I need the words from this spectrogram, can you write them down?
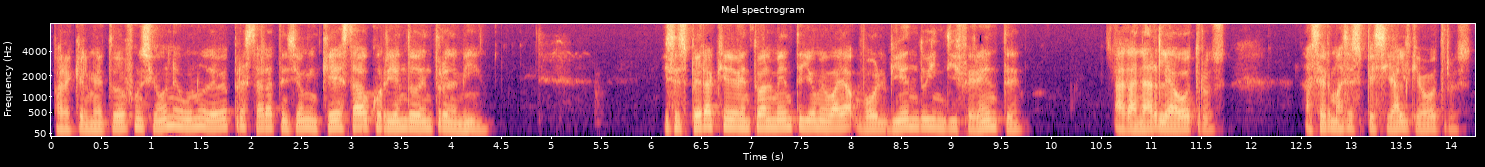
para que el método funcione uno debe prestar atención en qué está ocurriendo dentro de mí. Y se espera que eventualmente yo me vaya volviendo indiferente a ganarle a otros, a ser más especial que otros.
